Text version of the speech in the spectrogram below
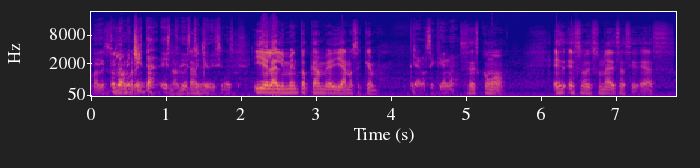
cuál es su Pues la nombre. mechita, este, este mechita. que decimos que Y el alimento cambia y ya no se quema. ya no se quema. Entonces es como, es- eso es una de esas ideas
